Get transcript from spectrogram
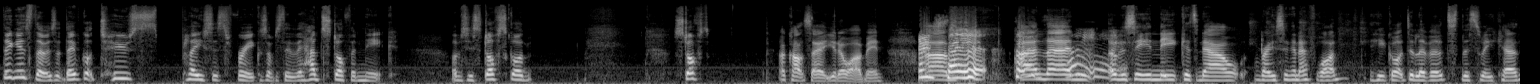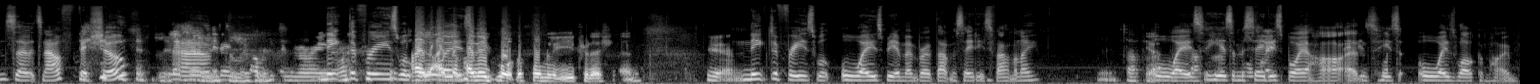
Thing is, though, is that they've got two places free because obviously they had Stoff and Nyck. Obviously, Stoff's gone. Stoff's. I can't say it. You know what I mean. Um, say it. and then obviously Nyck is now racing an F1. He got delivered this weekend, so it's now official. Um, delivered. Nyck De Vries will I, I love always how they brought the Formula E tradition. yeah. Nyck De Vries will always be a member of that Mercedes family. Definitely. always. He is a Mercedes boy at heart, and he's always welcome home.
